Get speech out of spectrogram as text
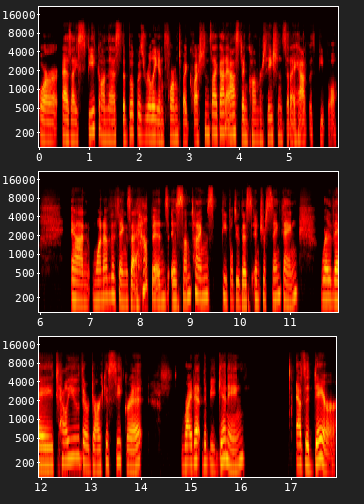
or as I speak on this. The book was really informed by questions I got asked and conversations that I had with people. And one of the things that happens is sometimes people do this interesting thing where they tell you their darkest secret right at the beginning as a dare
